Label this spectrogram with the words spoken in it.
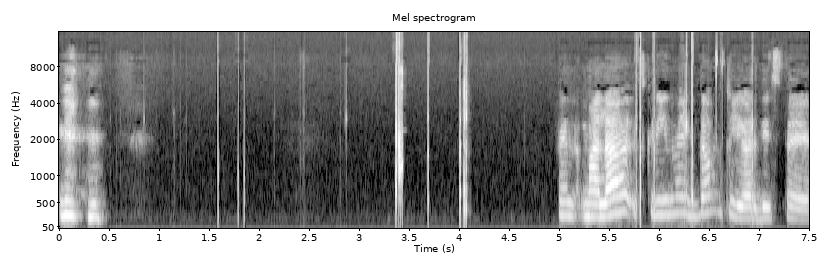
पण मला स्क्रीनवर एकदम क्लिअर दिसतंय.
